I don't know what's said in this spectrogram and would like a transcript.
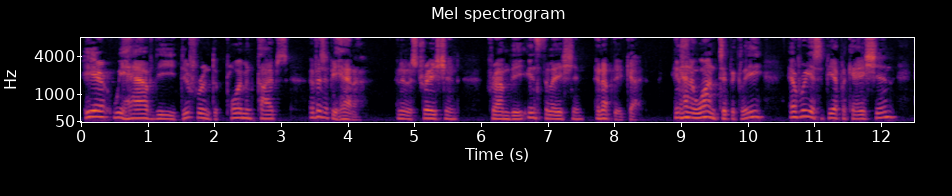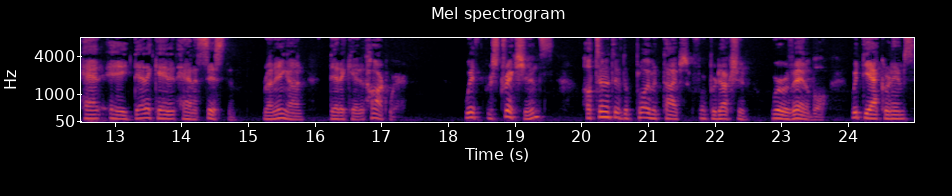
here we have the different deployment types of SAP HANA, an illustration from the installation and update guide. In HANA 1, typically, every SAP application had a dedicated HANA system running on dedicated hardware. With restrictions, alternative deployment types for production were available with the acronyms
